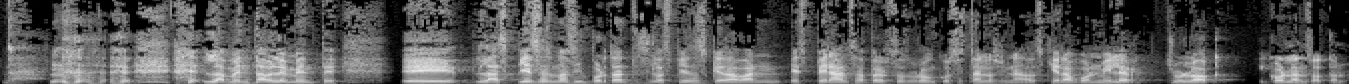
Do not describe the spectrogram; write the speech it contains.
Lamentablemente. Eh, las piezas más importantes y las piezas que daban esperanza para estos Broncos están lesionados, que era Von Miller, Drew Locke y Corland Sutton.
